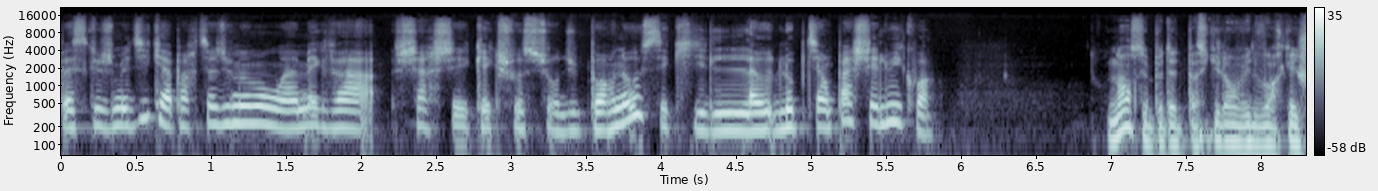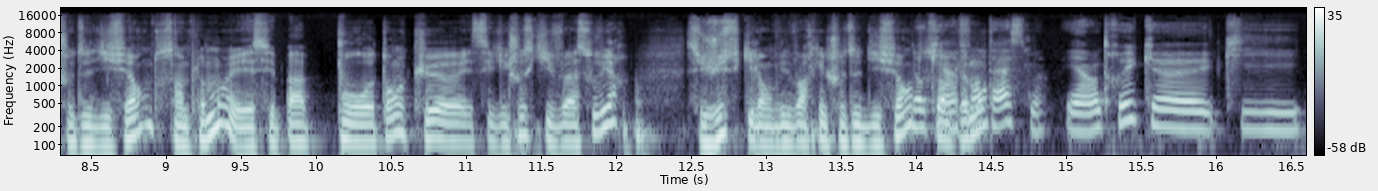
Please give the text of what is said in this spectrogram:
Parce que je me dis qu'à partir du moment où un mec va chercher quelque chose sur du porno, c'est qu'il l'a- l'obtient pas chez lui, quoi. Non, c'est peut-être parce qu'il a envie de voir quelque chose de différent, tout simplement. Et c'est pas pour autant que c'est quelque chose qu'il veut assouvir. C'est juste qu'il a envie de voir quelque chose de différent, Donc tout il y a un simplement. fantasme, il y a un truc euh, qui,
